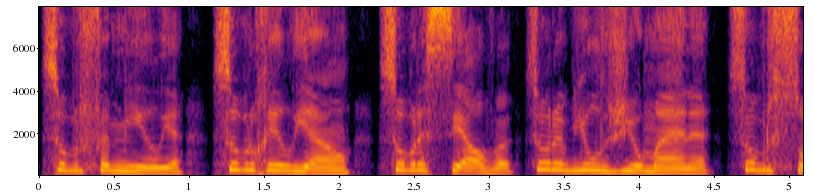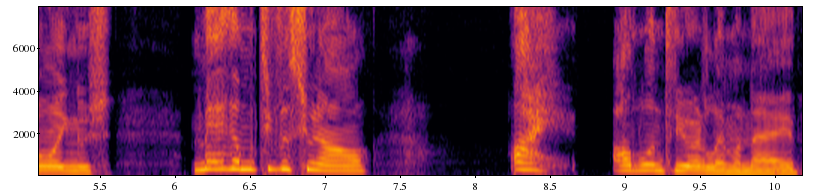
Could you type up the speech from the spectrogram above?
sobre família, sobre o Rei Leão, sobre a selva, sobre a biologia humana, sobre sonhos. Mega motivacional. Ai, álbum anterior Lemonade,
